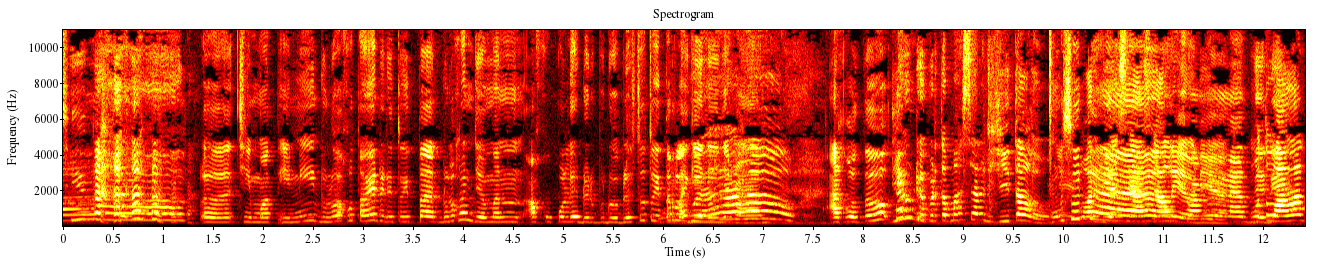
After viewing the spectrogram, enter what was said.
Cimot. Cimot Eh, Cimot ini dulu aku taunya dari Twitter dulu kan zaman aku kuliah 2012 tuh Twitter lagi ininya kan Wow. aku tuh Dia udah berteman secara digital loh. Oh, sudah. Luar biasa sekali ya dia. Sangat. Jadi- Mutualan.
